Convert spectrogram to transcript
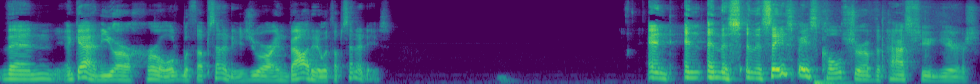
then again, you are hurled with obscenities. You are invalidated with obscenities. And and and this in the safe space culture of the past few years,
